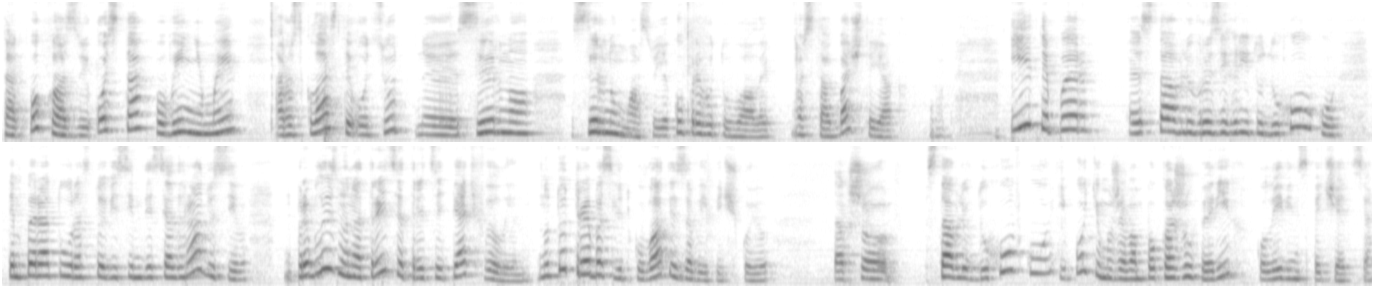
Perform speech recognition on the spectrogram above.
Так, показую. Ось так повинні ми розкласти оцю е, сирну, сирну масу, яку приготували. Ось так, бачите як? От. І тепер е, ставлю в розігріту духовку температура 180 градусів приблизно на 30-35 хвилин. Ну тут треба слідкувати за випічкою. Так що ставлю в духовку і потім уже вам покажу пиріг, коли він спечеться.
